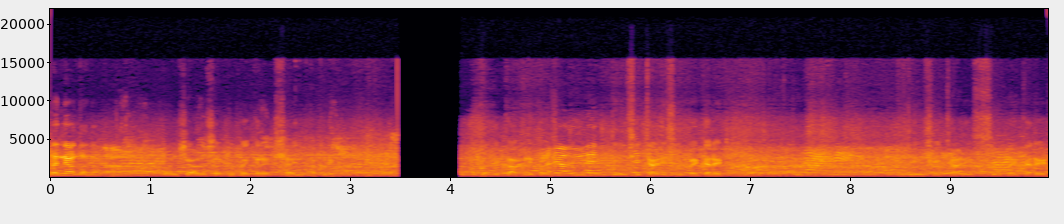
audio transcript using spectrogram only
धन्यवाद दादा. दोनशे अडुसष्ट रुपये कॅरेट शाईन काकडी. काकडी पण तीनशे चाळीस रुपये कॅरेट. तीनशे चाळीस रुपये कॅरेट.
